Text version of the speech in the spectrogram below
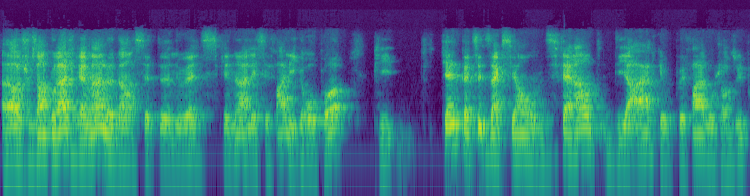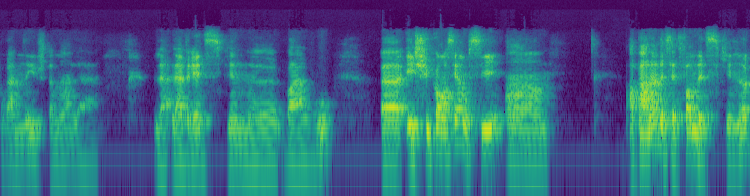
Alors, je vous encourage vraiment là, dans cette nouvelle discipline-là à laisser faire les gros pas. Puis, quelles petites actions différentes d'hier que vous pouvez faire aujourd'hui pour amener justement la, la, vraie discipline euh, vers vous? Euh, et je suis conscient aussi en, en parlant de cette forme de discipline-là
